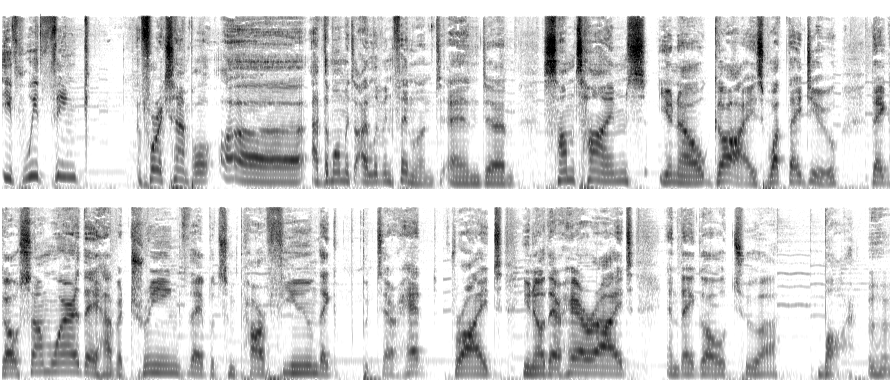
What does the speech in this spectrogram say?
if we think, for example, uh, at the moment I live in Finland, and um, sometimes, you know, guys, what they do, they go somewhere, they have a drink, they put some perfume, they put their head right, you know, their hair right, and they go to a bar. hmm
